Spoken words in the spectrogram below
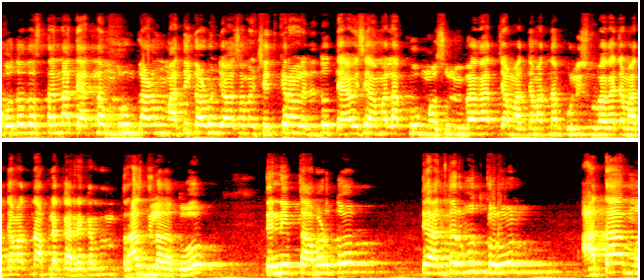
खोदत असताना त्यातला मुरुम काढून माती काढून जेव्हा आपण शेतकऱ्यांना देतो त्यावेळेस आम्हाला खूप महसूल विभागाच्या माध्यमातून पोलीस विभागाच्या माध्यमातून आपल्या कार्यकर्त्यांना त्रास दिला जातो. त्यांनी ताबडतोब ते अंतर्भूत करून आता म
